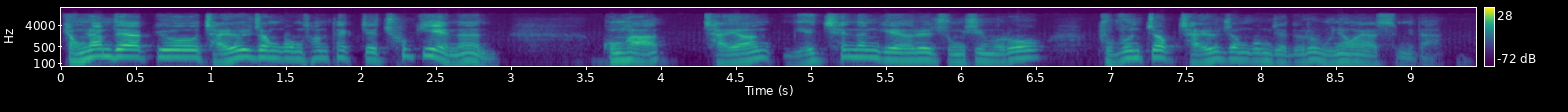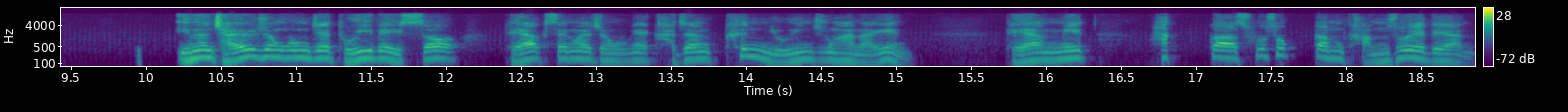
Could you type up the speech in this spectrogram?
경남대학교 자율 전공 선택제 초기에는 공학, 자연, 예체능 계열을 중심으로 부분적 자율 전공 제도를 운영하였습니다. 이는 자율 전공제 도입에 있어 대학생활 전공의 가장 큰 요인 중 하나인 대학 및 학과 소속감 감소에 대한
